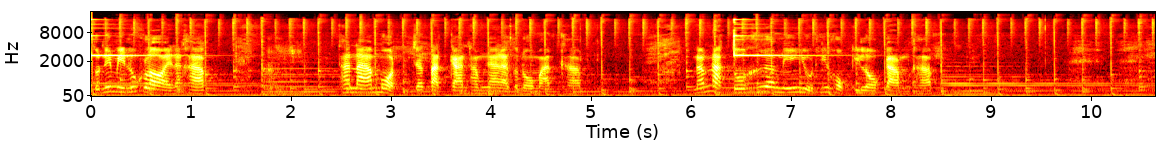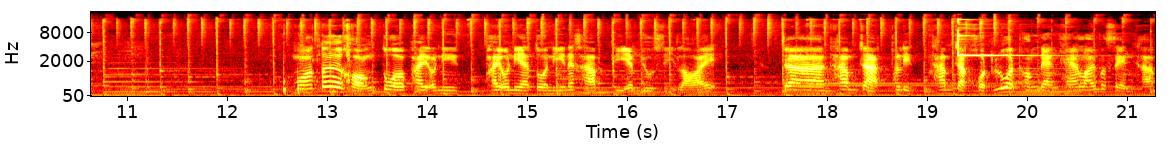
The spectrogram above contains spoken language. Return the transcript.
ตัวนี้มีลูกลอยนะครับ ถ้าน้ำหมดจะตัดการทำงานอัตโนมัติครับ น้ำหนักตัวเครื่องนี้อยู่ที่ 6 กิโลกรัมครับ มอเตอร์ของตัว Pioneer Pioneer ตัวนี้นะครับ PMU 400 จะทำจากผลิตทำจากขดลวดทองแดงแท้ 100%ครับ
